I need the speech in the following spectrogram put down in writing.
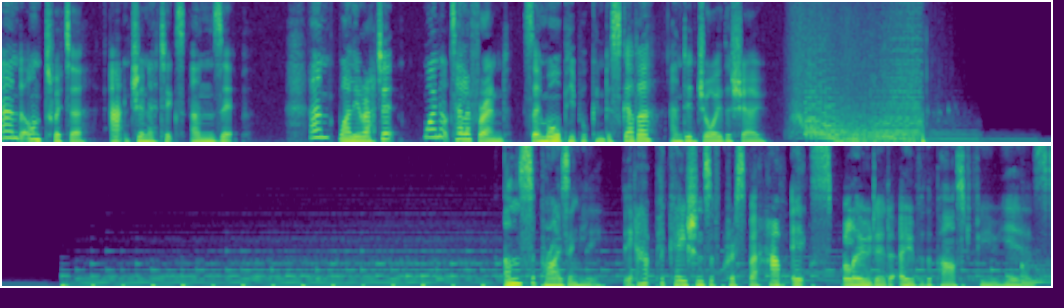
and on Twitter at geneticsunzip. And while you're at it, why not tell a friend so more people can discover and enjoy the show? Unsurprisingly, the applications of CRISPR have exploded over the past few years.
